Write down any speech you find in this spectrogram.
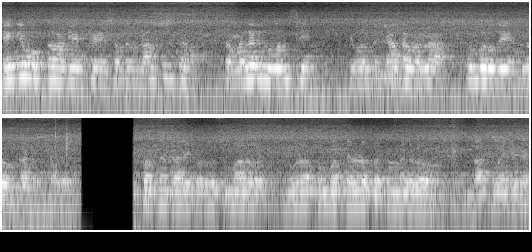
ಡೆಂಗಿ ಮುಕ್ತವಾಗಲಿ ಅಂತೇಳಿ ಸಂದರ್ಭದಲ್ಲಿ ಆಶಿಸ್ತಾ ತಮ್ಮೆಲ್ಲರಿಗೂ ವಂದಿಸಿ ಈ ಒಂದು ಜಾಥಾವನ್ನು ತುಂಬ ಹೃದಯದಿಂದ ಉದ್ಘಾಟಿಸ್ತಾ ಇದ್ದೇವೆ ಇಪ್ಪತ್ತನೇ ತಾರೀಕು ಸುಮಾರು ನೂರ ತೊಂಬತ್ತೆರಡು ಪ್ರಕರಣಗಳು ದಾಖಲಾಗಿದೆ.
